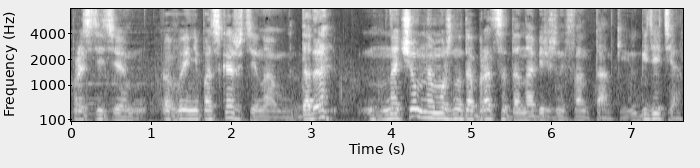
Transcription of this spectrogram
Простите, вы не подскажете нам? Да-да. На чем нам можно добраться до набережной Фонтанки? Где театр?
